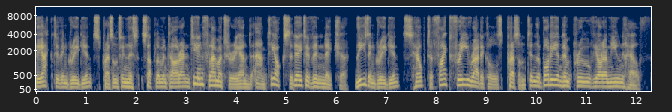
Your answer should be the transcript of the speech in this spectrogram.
The active ingredients present in this supplement are anti-inflammatory and antioxidative in nature. These ingredients help to fight free radicals present in the body and improve your immune health.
